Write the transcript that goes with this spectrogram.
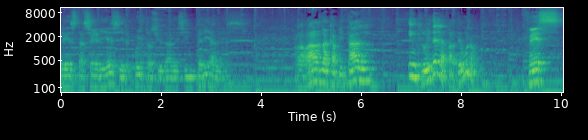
de esta serie, Circuito Ciudades Imperiales, Rabat, la capital, incluida en la parte 1. Fez,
